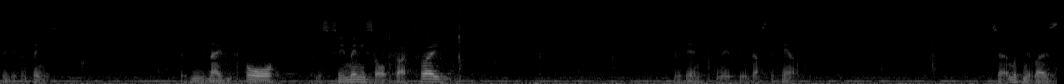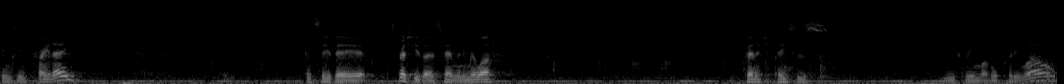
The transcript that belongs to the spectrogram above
two different things. So here maybe four is too many, so I'll try three. Again, can easily adjust the count. So looking at those things in 3D, you can see there, especially those Herman Miller furniture pieces usually model pretty well.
